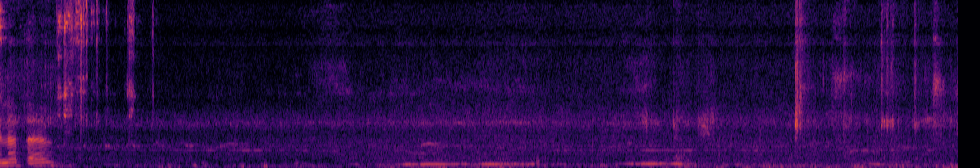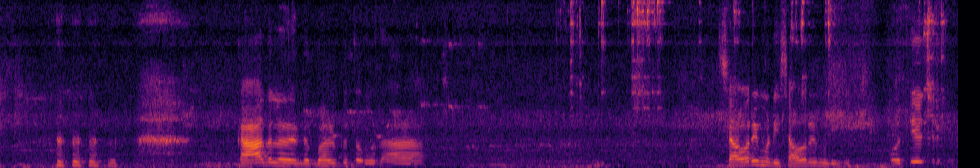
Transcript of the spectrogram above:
என்னத்த? காதில் ரெண்டு பல்பு தொங்குதா? சௌரி முடி சௌரி முடி. ஒட்டி வச்சிருக்கேன்.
